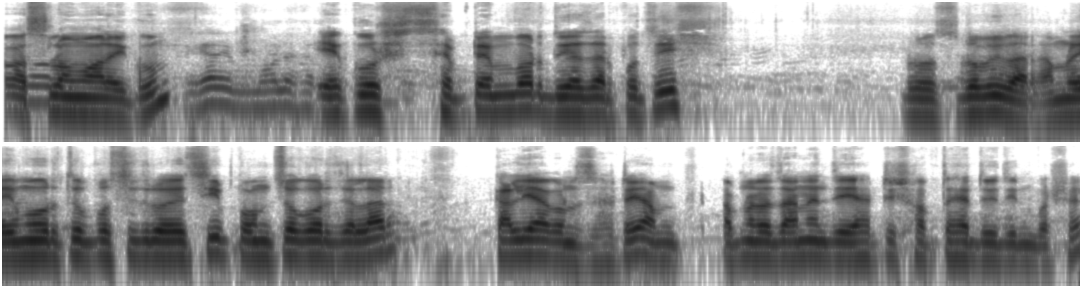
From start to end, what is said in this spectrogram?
আসসালামু আলাইকুম। একুশ সেপ্টেম্বর দুই হাজার পঁচিশ রোজ রবিবার আমরা এই মুহূর্তে উপস্থিত রয়েছি পঞ্চগড় জেলার কালিয়াগঞ্জ হাটে। আপনারা জানেন যে এই হাটটি সপ্তাহে দুই দিন বসে।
